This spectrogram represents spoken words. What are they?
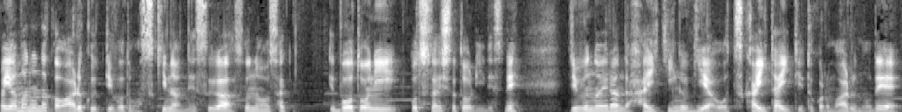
まあ、山の中を歩くっていうことも好きなんですがそのさ冒頭にお伝えした通りですね。自分の選んだハイキングギアを使いたいっていうところもあるので、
